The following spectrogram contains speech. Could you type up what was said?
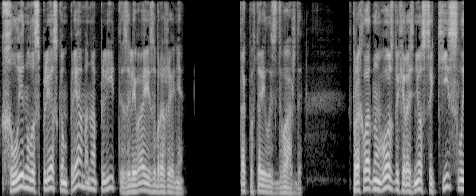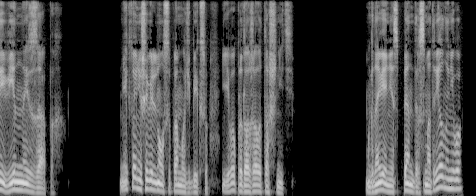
хлынула с плеском прямо на плиты, заливая изображение. Так повторилось дважды. В прохладном воздухе разнесся кислый винный запах. Никто не шевельнулся помочь Биксу, его продолжало тошнить. Мгновение Спендер смотрел на него,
